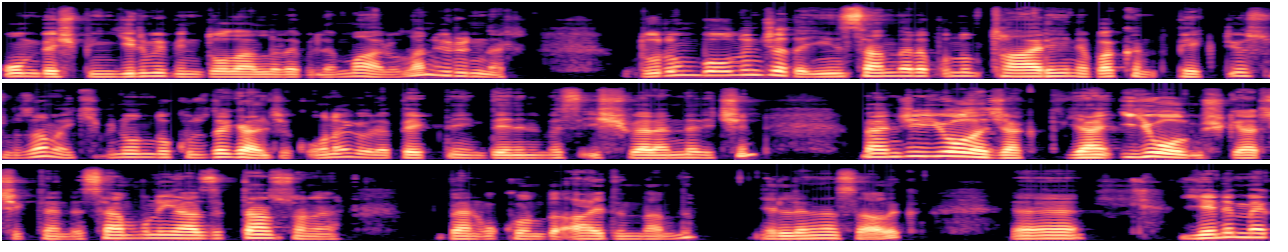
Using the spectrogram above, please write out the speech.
15 bin 20 bin dolarlara bile mal olan ürünler. Durum bu olunca da insanlara bunun tarihine bakın bekliyorsunuz ama 2019'da gelecek ona göre bekleyin denilmesi işverenler için bence iyi olacaktı. Yani iyi olmuş gerçekten de. Sen bunu yazdıktan sonra ben o konuda aydınlandım. Ellerine sağlık. Ee, yeni Mac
